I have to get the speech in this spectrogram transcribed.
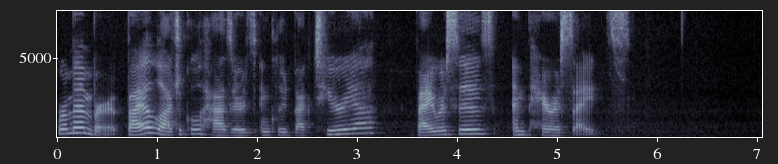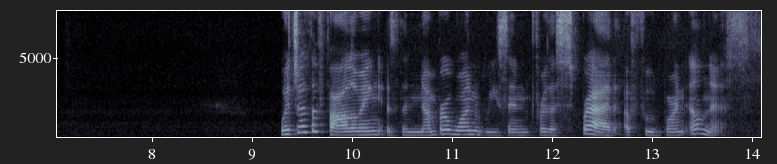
Remember, biological hazards include bacteria, viruses, and parasites. Which of the following is the number one reason for the spread of foodborne illness?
